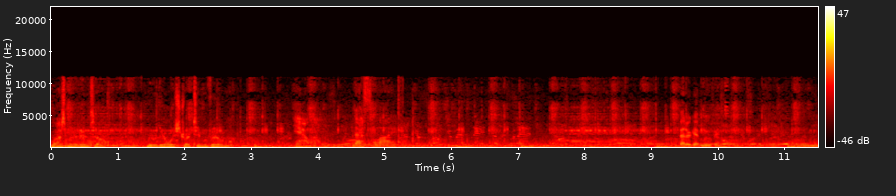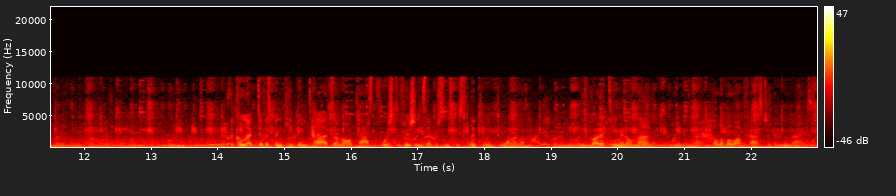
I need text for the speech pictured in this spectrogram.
Last minute intel. We were the only strike team available. Yeah, well, that's a lie. Better get moving. The Collective has been keeping tabs on all task force divisions ever since we slipped you into one of them. They've got a team in Oman. A hell of a lot faster than you guys.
